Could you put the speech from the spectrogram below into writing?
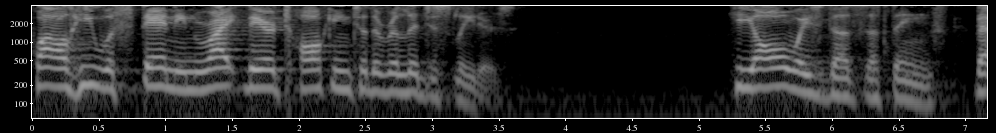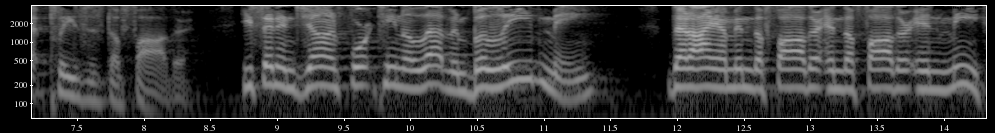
while he was standing right there talking to the religious leaders. he always does the things that pleases the Father. He said in John 14, 11, believe me that I am in the Father and the Father in me,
